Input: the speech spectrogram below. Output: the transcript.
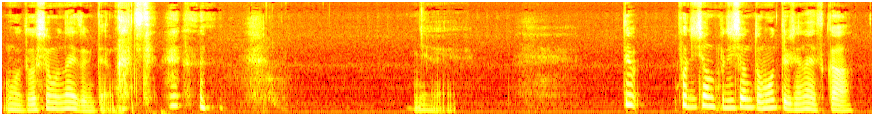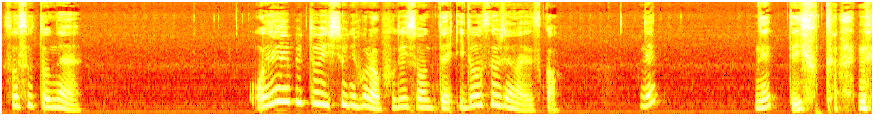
もうどうしようもないぞみたいな感じで。ねでポジションポジションと思ってるじゃないですか。そうするとね親指と一緒にほらポジションって移動するじゃないですか。ね？ねっていうかね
